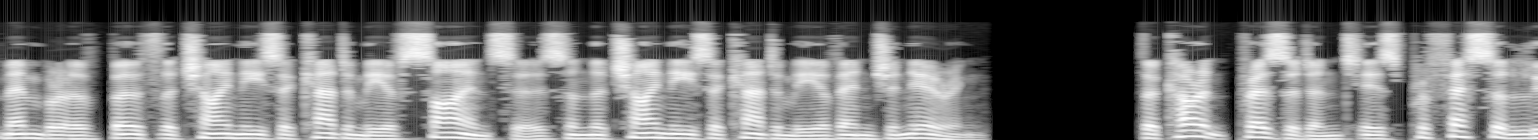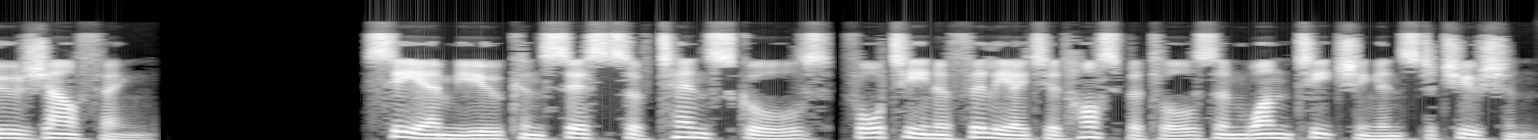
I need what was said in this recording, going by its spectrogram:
member of both the Chinese Academy of Sciences and the Chinese Academy of Engineering. The current president is Professor Liu Xiaofeng. CMU consists of 10 schools, 14 affiliated hospitals and one teaching institution.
